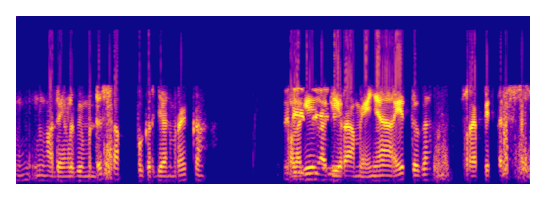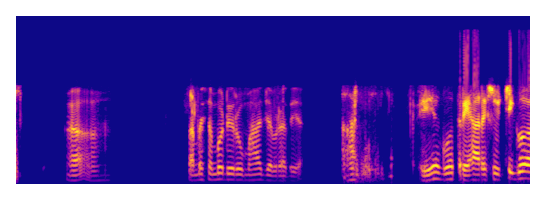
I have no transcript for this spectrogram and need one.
mm, ada yang lebih mendesak pekerjaan mereka Jadi apalagi itu- lagi ramenya itu kan rapid test Heeh. Sampai sembuh di rumah aja berarti ya. Hah? Iya, gue tri hari suci gue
